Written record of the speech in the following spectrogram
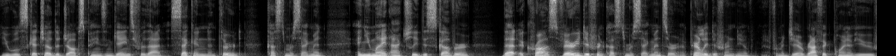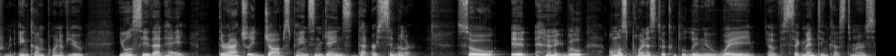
You will sketch out the jobs, pains, and gains for that second and third customer segment. And you might actually discover that across very different customer segments, or apparently different, you know, from a geographic point of view, from an income point of view, you will see that, hey, there are actually jobs, pains, and gains that are similar. So it, will almost point us to a completely new way of segmenting customers,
